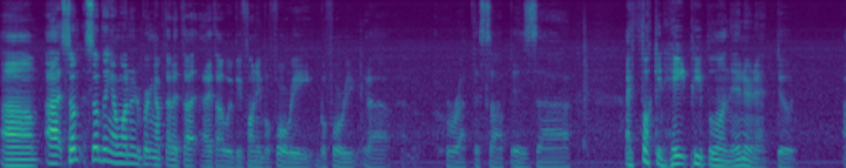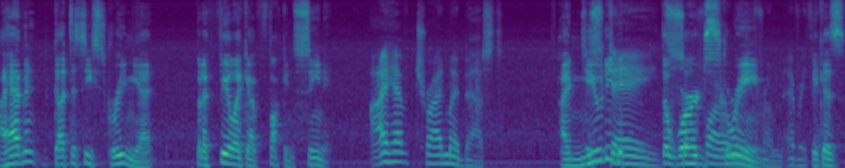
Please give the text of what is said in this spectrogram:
Um, uh, some something I wanted to bring up that I thought I thought would be funny before we before we uh, wrap this up is uh, I fucking hate people on the internet, dude. I haven't got to see Scream yet, but I feel like I've fucking seen it. I have tried my best I to muted stay the so word Scream from everything. because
